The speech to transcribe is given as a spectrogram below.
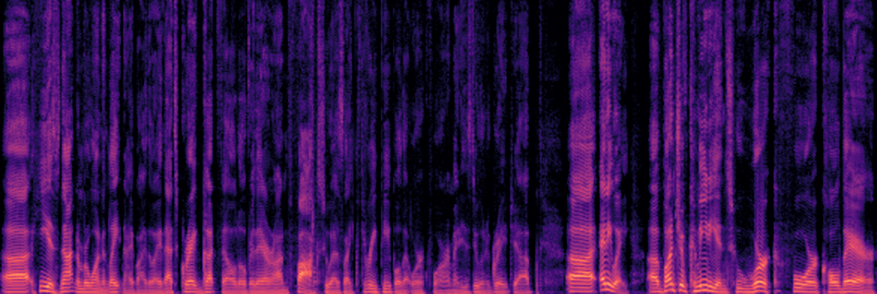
Uh, he is not number one in late night, by the way. That's Greg Gutfeld over there on Fox, who has like three people that work for him, and he's doing a great job. Uh, anyway, a bunch of comedians who work for Colbert,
